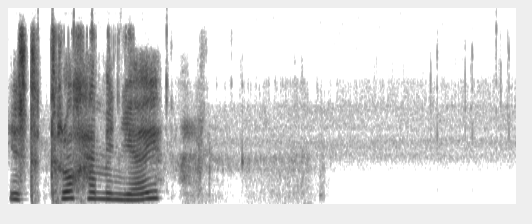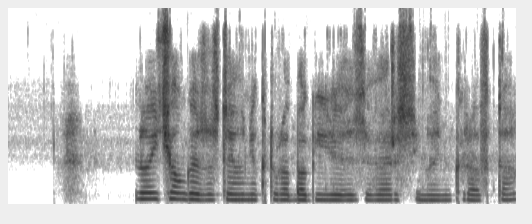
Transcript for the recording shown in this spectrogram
jest trochę mniej, No i ciągle zostają niektóre bugi z wersji Minecrafta.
